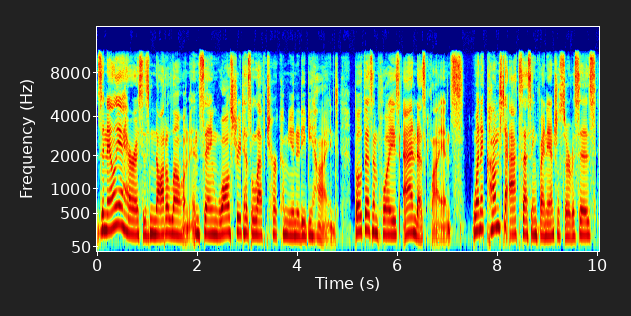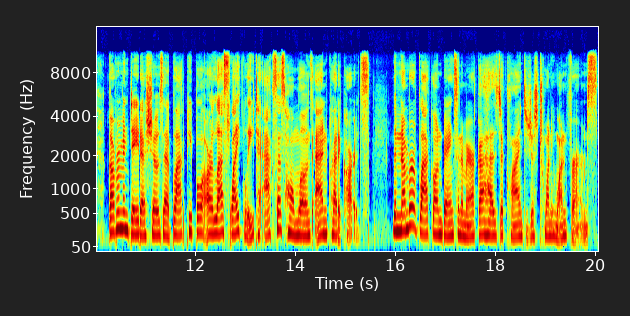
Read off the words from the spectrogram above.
Zenalia Harris is not alone in saying Wall Street has left her community behind, both as employees and as clients. When it comes to accessing financial services, government data shows that black people are less likely to access home loans and credit cards. The number of black owned banks in America has declined to just 21 firms.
